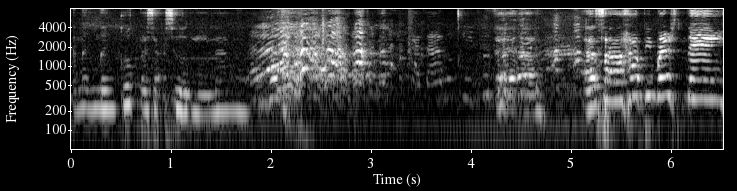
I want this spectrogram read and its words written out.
anang nangkot pa sa suninang. Uh, uh, sa happy birthday!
